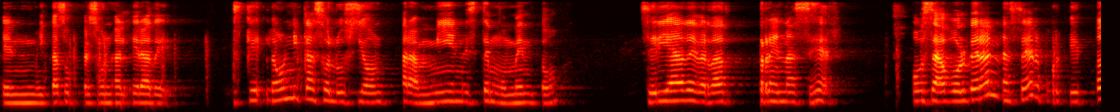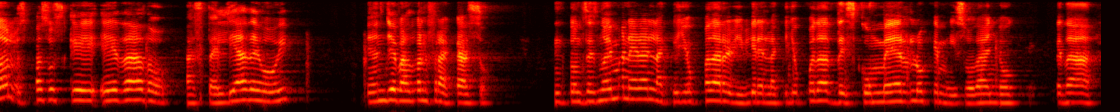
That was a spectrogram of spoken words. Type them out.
en mi caso personal era de, es que la única solución para mí en este momento sería de verdad renacer. O sea, volver a nacer, porque todos los pasos que he dado hasta el día de hoy me han llevado al fracaso. Entonces, no hay manera en la que yo pueda revivir, en la que yo pueda descomer lo que me hizo daño, pueda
